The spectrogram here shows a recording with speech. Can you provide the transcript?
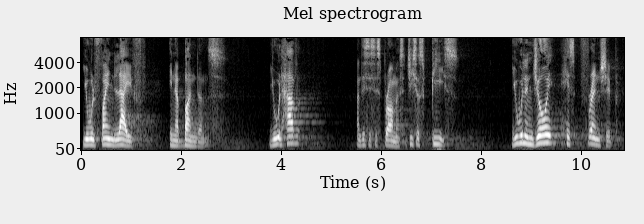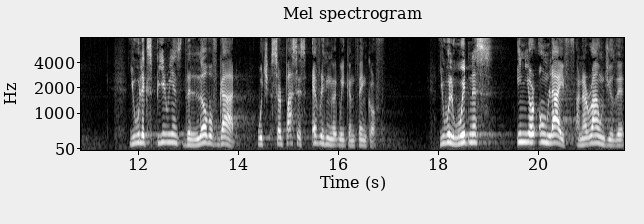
you will find life in abundance. You will have, and this is his promise, Jesus' peace. You will enjoy his friendship. You will experience the love of God, which surpasses everything that we can think of. You will witness in your own life and around you the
